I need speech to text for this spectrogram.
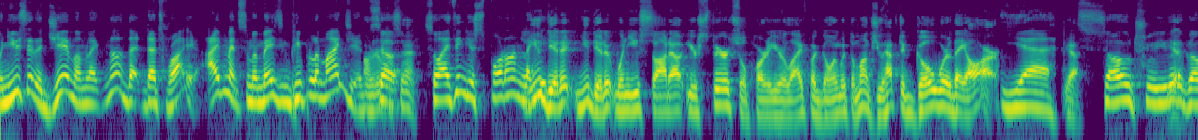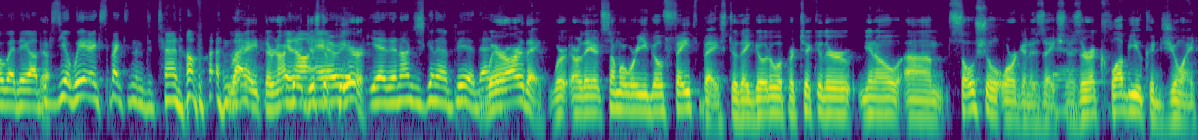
when you say the gym, I'm like, no, that, that's right. I've met some amazing people at my gym. 100%. So, so I think you're spot on. Like you did it. You did it when you sought out your spiritual part of your life by going with the monks. You have to go where they are. Yeah. Yeah. So true. You got to yeah. go where they are because yeah. yeah. we're expecting them to turn up. And, right. They're not going to just area. appear. Yeah. They're not just going to appear. That's where are they? Where are they? At somewhere where you go faith based? Do they go to a particular you know um, social organization? Yeah. Is there a club you could join?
